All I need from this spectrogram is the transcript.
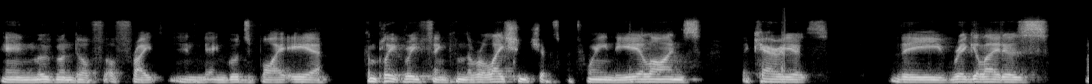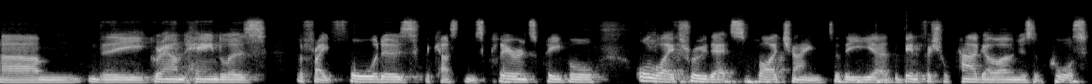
and movement of, of freight and, and goods by air. Complete rethink in the relationships between the airlines, the carriers, the regulators, um, the ground handlers, the freight forwarders, the customs clearance people, all the way through that supply chain to the uh, the beneficial cargo owners, of course,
